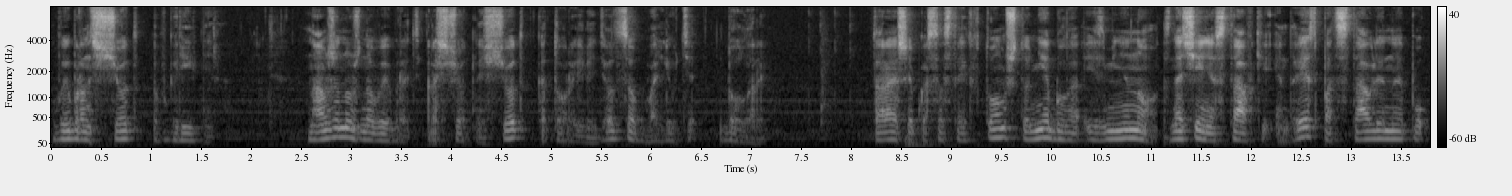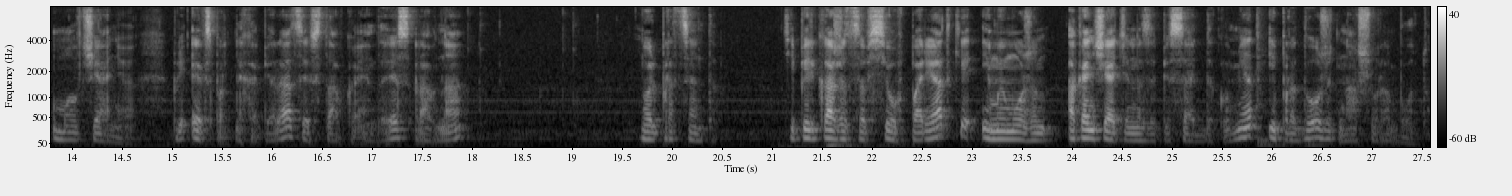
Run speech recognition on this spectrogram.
выбран счет в гривне. Нам же нужно выбрать расчетный счет, который ведется в валюте доллары. Вторая ошибка состоит в том, что не было изменено значение ставки НДС, подставленное по умолчанию. При экспортных операциях ставка НДС равна 0%. Теперь кажется все в порядке, и мы можем окончательно записать документ и продолжить нашу работу.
